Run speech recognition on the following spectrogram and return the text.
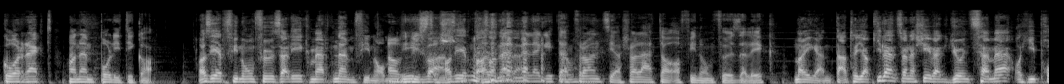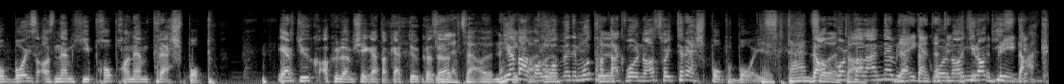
korrekt, hanem politika. Azért finom főzelék, mert nem finom. Az Így biztos. van. Azért az a az neve. megmelegített francia saláta a finom főzelék. Na igen, tehát hogy a 90-es évek gyöngyszeme, a hip-hop boys, az nem hip-hop, hanem trash pop. Értjük a különbséget a kettő között. Illetve a- nekik Nyilvánvalóan a- mondhatták volna azt, hogy trash pop boys. Ők De akkor talán nem De lettek igen, tehát volna ők- annyira gizdák.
